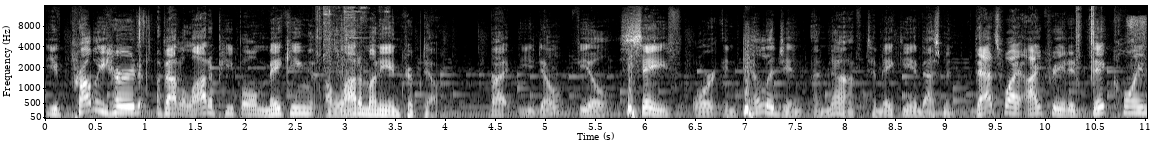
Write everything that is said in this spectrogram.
you've probably heard about a lot of people making a lot of money in crypto, but you don't feel safe or intelligent enough to make the investment. That's why I created Bitcoin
